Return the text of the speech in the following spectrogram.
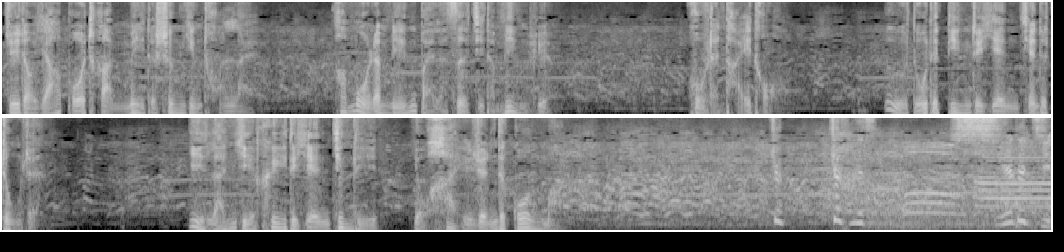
直到牙婆谄媚的声音传来，他蓦然明白了自己的命运。忽然抬头，恶毒地盯着眼前的众人，一蓝一黑的眼睛里有骇人的光芒。这这孩子鞋的紧，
